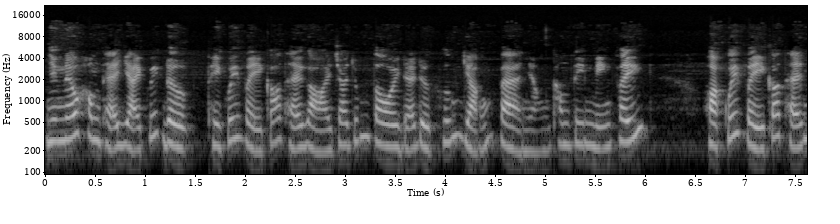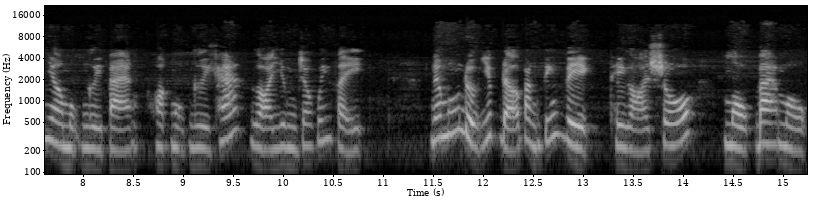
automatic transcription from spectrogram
Nhưng nếu không thể giải quyết được thì quý vị có thể gọi cho chúng tôi để được hướng dẫn và nhận thông tin miễn phí. Hoặc quý vị có thể nhờ một người bạn hoặc một người khác gọi dùm cho quý vị. Nếu muốn được giúp đỡ bằng tiếng Việt thì gọi số 131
